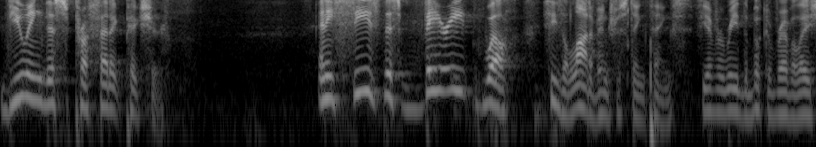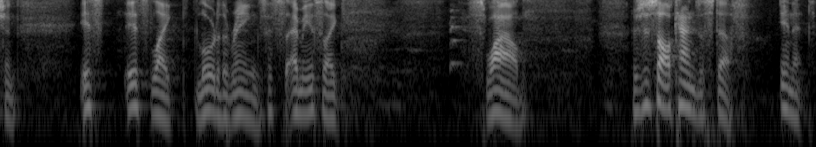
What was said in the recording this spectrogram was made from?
viewing this prophetic picture. And he sees this very, well, sees a lot of interesting things. If you ever read the book of Revelation, it's, it's like Lord of the Rings. It's, I mean, it's like, it's wild. There's just all kinds of stuff in it.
